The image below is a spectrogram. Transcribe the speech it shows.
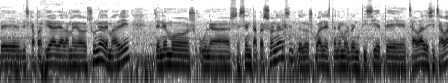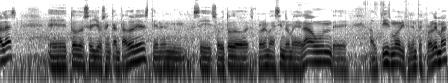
de Discapacidad de Alameda Osuna de Madrid, tenemos unas 60 personas, de los cuales tenemos 27 chavales y chavalas. Eh, todos ellos encantadores, tienen sobre todo problemas de síndrome de Down, de autismo, diferentes problemas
